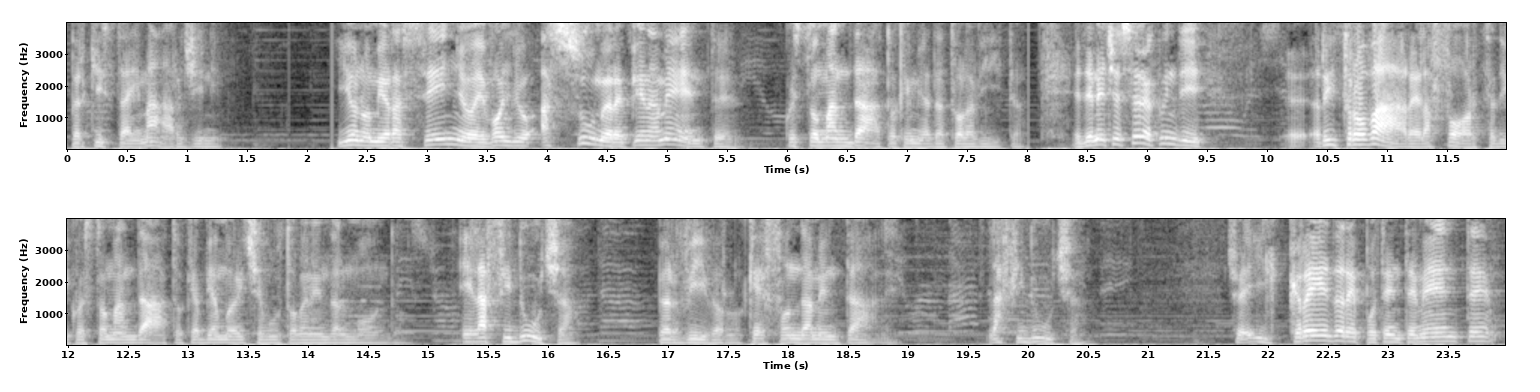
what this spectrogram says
per chi sta ai margini. Io non mi rassegno e voglio assumere pienamente questo mandato che mi ha dato la vita. Ed è necessario quindi eh, ritrovare la forza di questo mandato che abbiamo ricevuto venendo al mondo e la fiducia per viverlo, che è fondamentale. La fiducia, cioè il credere potentemente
